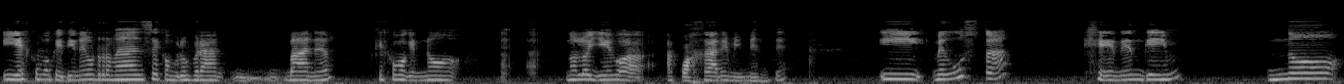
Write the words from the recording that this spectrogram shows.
Y es como que tiene un romance con Bruce Banner, que es como que no, no lo llego a, a cuajar en mi mente. Y me gusta que en Endgame no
